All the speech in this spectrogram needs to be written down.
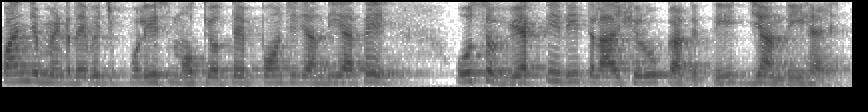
5 ਮਿੰਟ ਦੇ ਵਿੱਚ ਪੁਲਿਸ ਮੌਕੇ ਉੱਤੇ ਪਹੁੰਚ ਜਾਂਦੀ ਹੈ ਅਤੇ ਉਸ ਵਿਅਕਤੀ ਦੀ ਤਲਾਸ਼ ਸ਼ੁਰੂ ਕਰ ਦਿੱਤੀ ਜਾਂਦੀ ਹੈ।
